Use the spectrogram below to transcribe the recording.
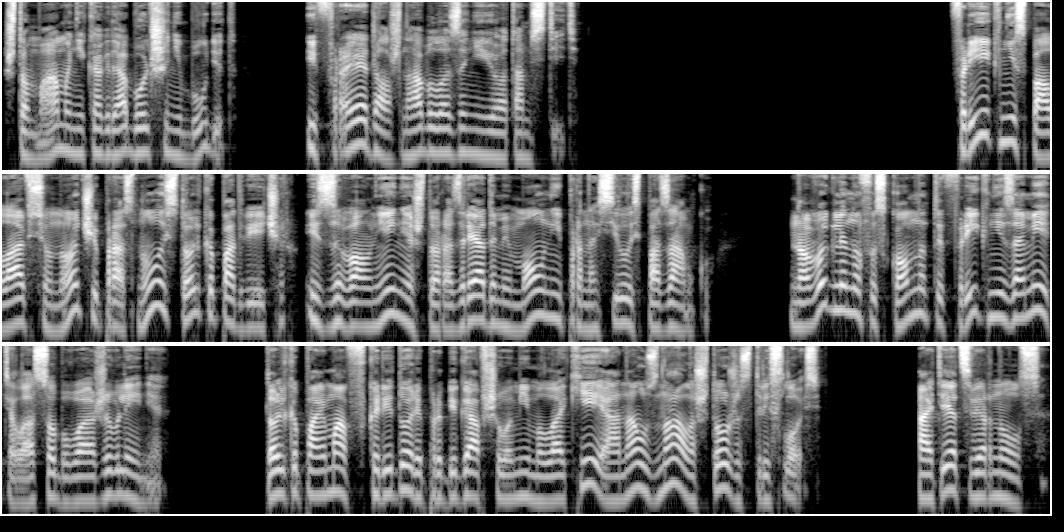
что мама никогда больше не будет, и Фрея должна была за нее отомстить. Фрик не спала всю ночь и проснулась только под вечер, из-за волнения, что разрядами молний проносилась по замку. Но выглянув из комнаты, Фрик не заметила особого оживления. Только поймав в коридоре пробегавшего мимо лакея, она узнала, что же стряслось. Отец вернулся.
